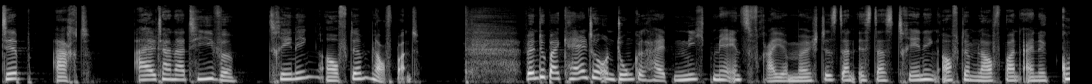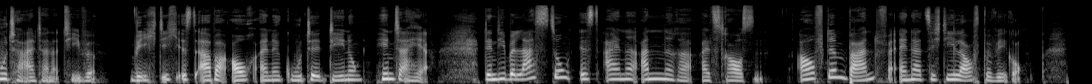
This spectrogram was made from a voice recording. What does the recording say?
Tipp 8. Alternative. Training auf dem Laufband. Wenn du bei Kälte und Dunkelheit nicht mehr ins Freie möchtest, dann ist das Training auf dem Laufband eine gute Alternative. Wichtig ist aber auch eine gute Dehnung hinterher. Denn die Belastung ist eine andere als draußen. Auf dem Band verändert sich die Laufbewegung.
